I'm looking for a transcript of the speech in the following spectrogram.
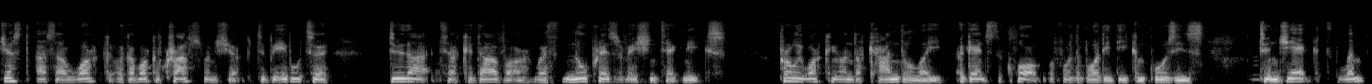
just as a work, like a work of craftsmanship, to be able to do that to a cadaver with no preservation techniques, probably working under candlelight against the clock before the body decomposes, mm-hmm. to inject lymph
